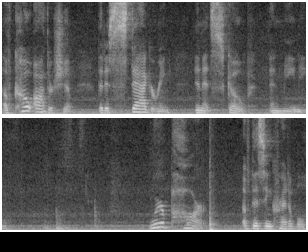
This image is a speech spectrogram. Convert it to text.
of co authorship that is staggering in its scope and meaning. We're part of this incredible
